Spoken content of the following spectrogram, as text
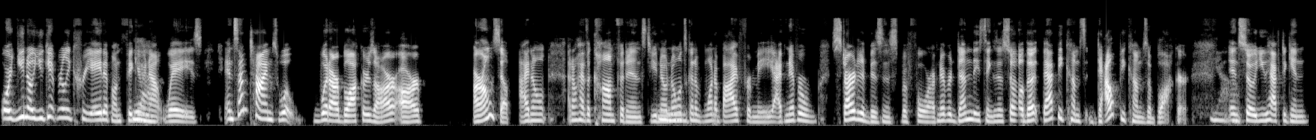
Or, you know, you get really creative on figuring yeah. out ways. And sometimes what what our blockers are are our own self i don't i don't have the confidence you know mm. no one's mm. going to want to buy from me i've never started a business before i've never done these things and so that that becomes doubt becomes a blocker yeah. and so you have to again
